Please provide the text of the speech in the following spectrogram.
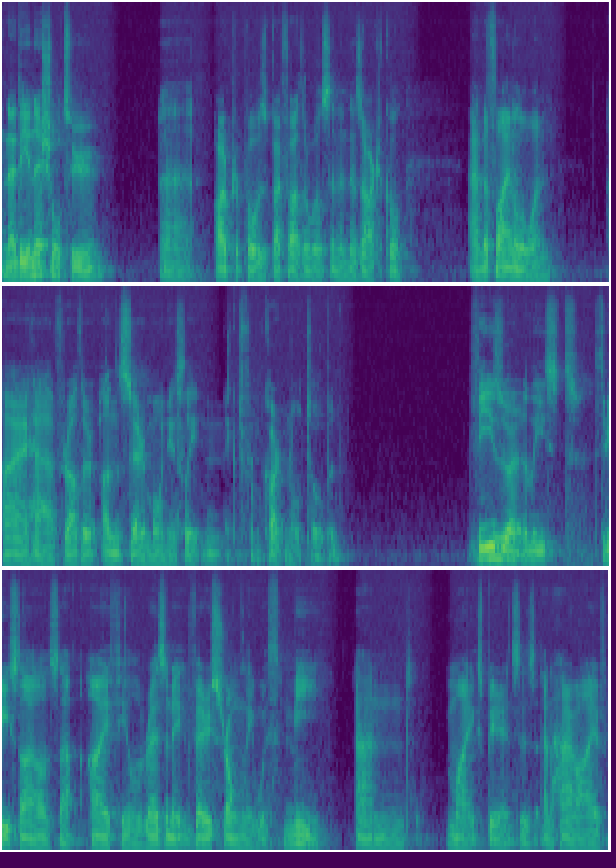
Now, the initial two uh, are proposed by Father Wilson in his article, and the final one I have rather unceremoniously nicked from Cardinal Tobin. These are at least three styles that I feel resonate very strongly with me and my experiences and how I've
